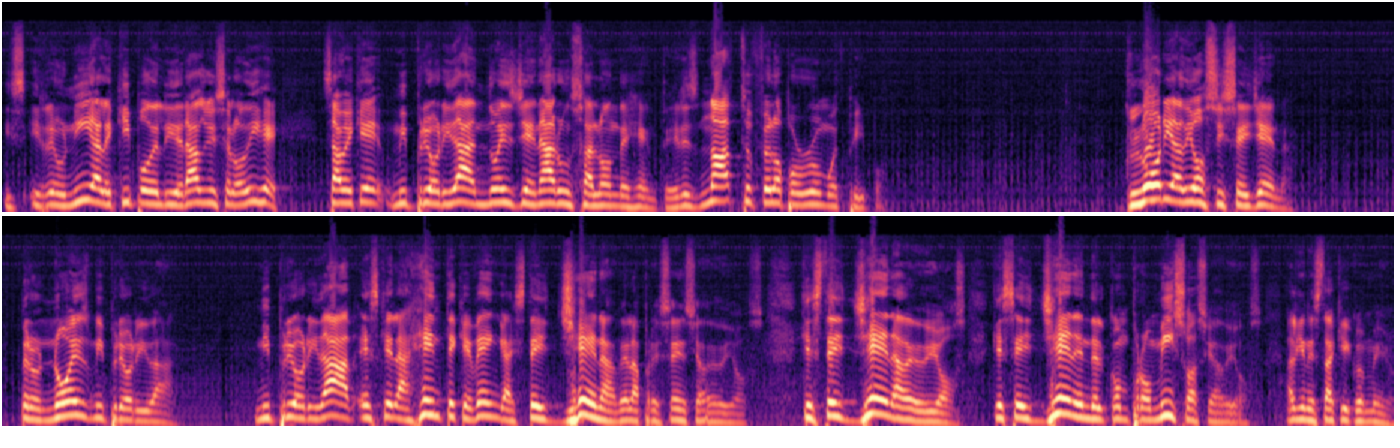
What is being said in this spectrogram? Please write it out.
Y reuní al equipo de liderazgo y se lo dije, ¿sabe qué? Mi prioridad no es llenar un salón de gente. It is not to fill up a room with people. Gloria a Dios si se llena, pero no es mi prioridad. Mi prioridad es que la gente que venga esté llena de la presencia de Dios, que esté llena de Dios, que se llenen del compromiso hacia Dios. ¿Alguien está aquí conmigo?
